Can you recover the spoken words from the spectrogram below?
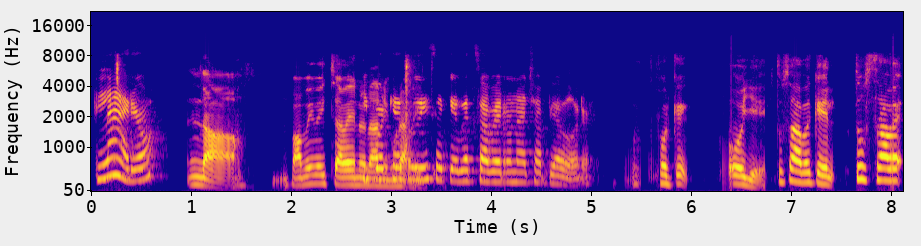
Claro. No, para mí Betsabe no ¿Y era por qué ninguna tú víctima. dices que Betsabe era una chapeadora? Porque, oye, tú sabes que, tú sabes,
